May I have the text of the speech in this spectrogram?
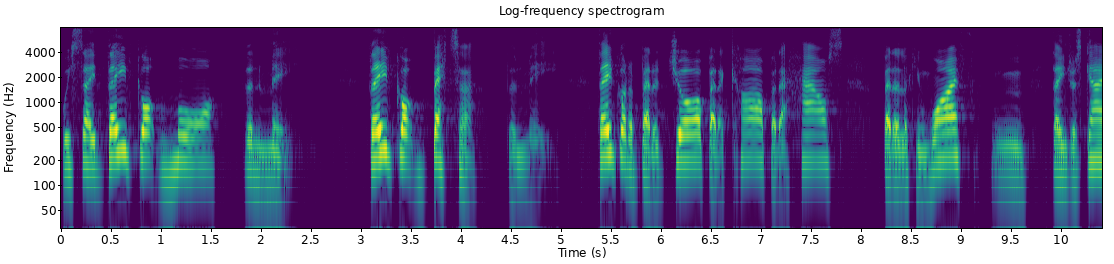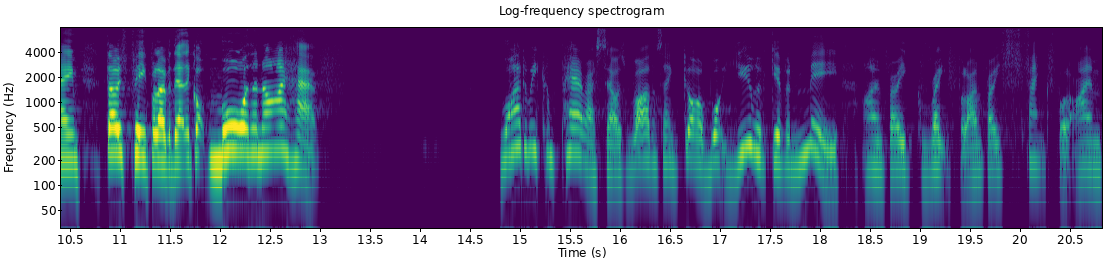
We say, they've got more than me, they've got better than me. They've got a better job, better car, better house, better looking wife, mm, dangerous game. Those people over there, they've got more than I have. Why do we compare ourselves rather than saying, God, what you have given me, I'm very grateful. I'm very thankful. I'm,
